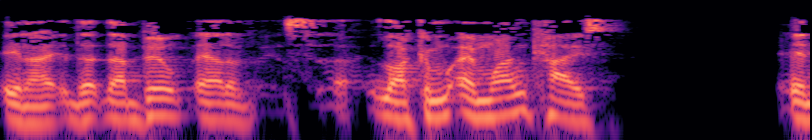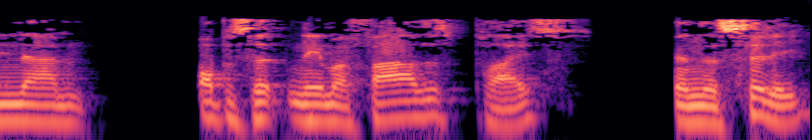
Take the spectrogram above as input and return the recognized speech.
You know, that they're built out of, like in, in one case, in, um, opposite near my father's place in the city,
